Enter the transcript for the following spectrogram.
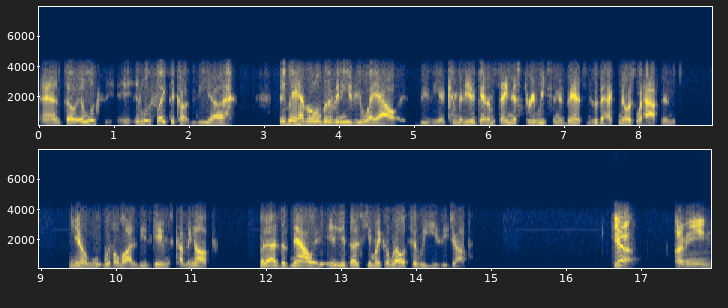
And so it looks it looks like the the uh, they may have a little bit of an easy way out. The, committee again, I'm saying this three weeks in advance, and who the heck knows what happens, you know, with a lot of these games coming up. But as of now, it, it does seem like a relatively easy job. Yeah, I mean,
